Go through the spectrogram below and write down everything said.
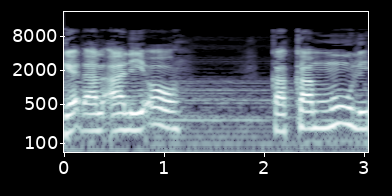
geɗal ali o ka kammuuli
